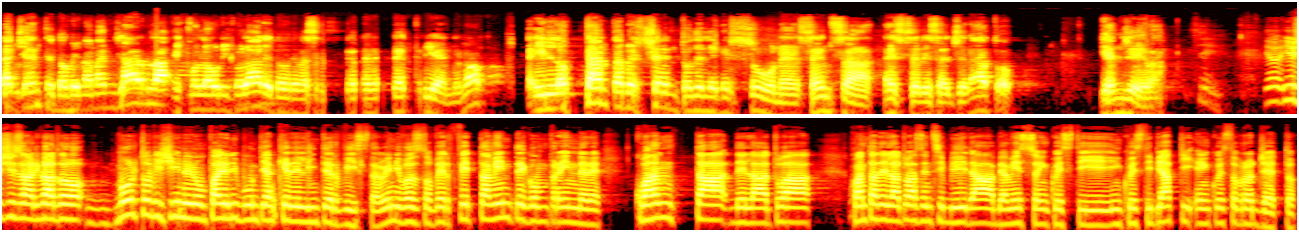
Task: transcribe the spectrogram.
la gente doveva mangiarla e con l'auricolare doveva sentire l'ETN, no? E l'80% delle persone, senza essere esagerato, piangeva. Io, io ci sono arrivato molto vicino in un paio di punti anche dell'intervista, quindi posso perfettamente comprendere quanta della tua, quanta della tua sensibilità abbia messo in questi, in questi piatti e in questo progetto.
